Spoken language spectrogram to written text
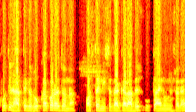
ক্ষতির হাত থেকে রক্ষা করার জন্য অস্থায়ী নিষেধাজ্ঞার আদেশ উক্ত আইন অনুসারে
